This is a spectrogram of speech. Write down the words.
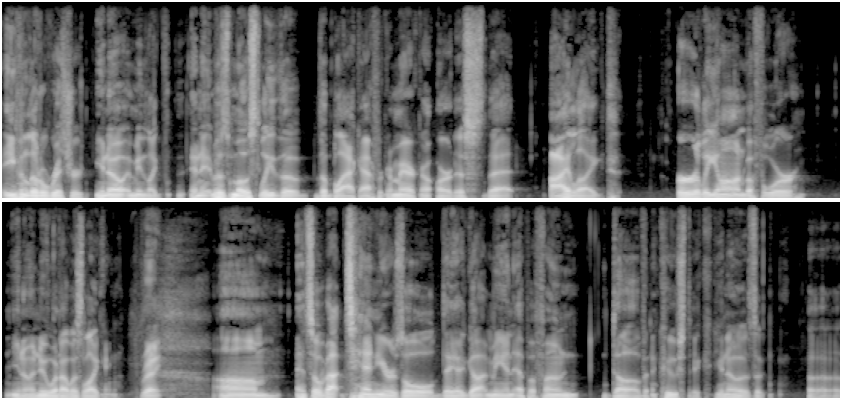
even Little Richard, you know, I mean, like, and it was mostly the the black African American artists that I liked early on before, you know, I knew what I was liking. Right. Um, And so, about ten years old, they had gotten me an Epiphone Dove, an acoustic. You know, it's a, a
